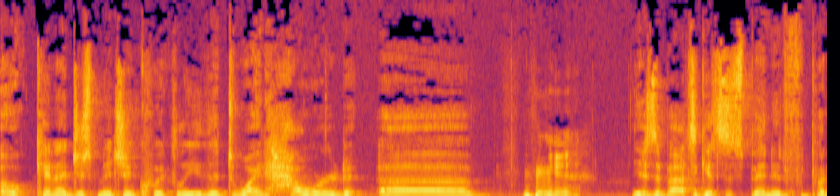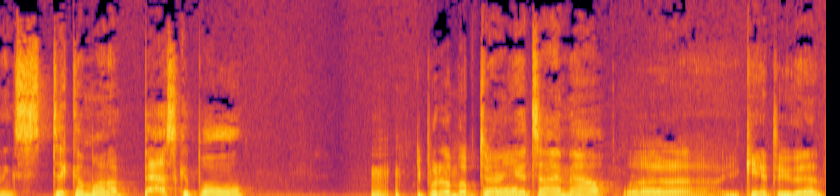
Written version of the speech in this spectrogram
Oh, can I just mention quickly that Dwight Howard uh, yeah. is about to get suspended for putting stickum on a basketball You put it on the during ball. a timeout? Uh, you can't do that.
